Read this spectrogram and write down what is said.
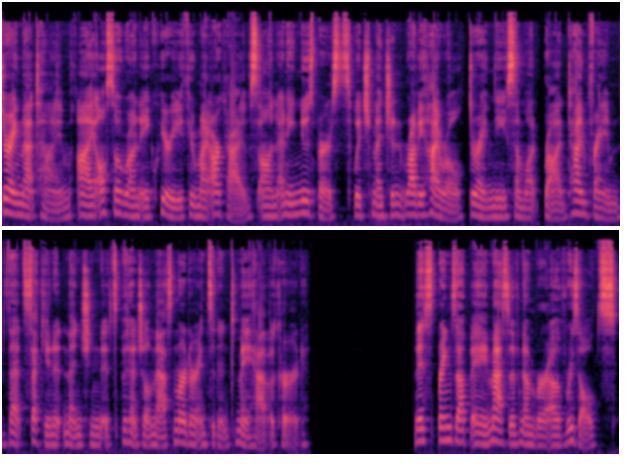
During that time, I also run a query through my archives on any news bursts which mention RaviHyral during the somewhat broad time frame that SecUnit mentioned its potential mass murder incident may have occurred. This brings up a massive number of results,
